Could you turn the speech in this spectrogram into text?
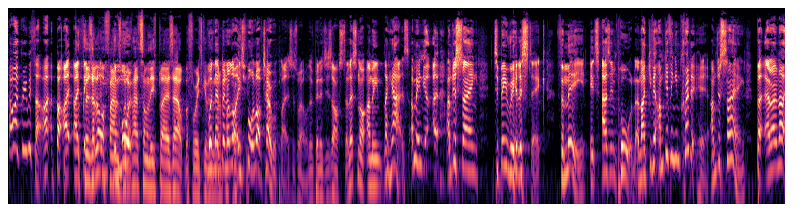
Oh, I agree with that. I, but I, I think Because a lot of fans more, would have had some of these players out before he's given Well, there've been a lot. He's bought a lot of terrible players as well. They've been a disaster. Let's not. I mean, like he has. I mean, I, I'm just saying. To be realistic, for me, it's as important, and I give it, I'm giving him credit here. I'm just saying. But and I know,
